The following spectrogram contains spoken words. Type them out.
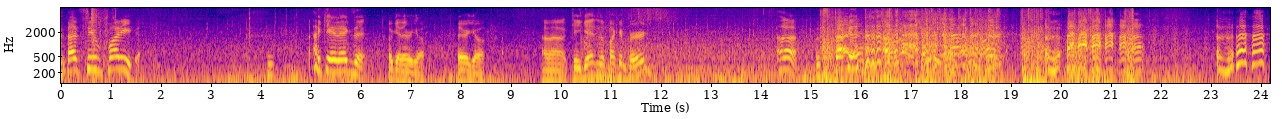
That's too funny. I can't exit. Okay, there we go. There we go. Uh, can you get in the fucking bird? Uh, I'm stuck in.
